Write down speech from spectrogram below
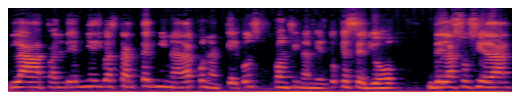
la pandemia iba a estar terminada con aquel confinamiento que se dio de la sociedad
